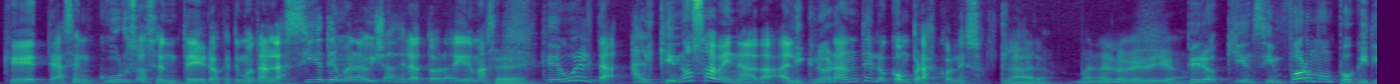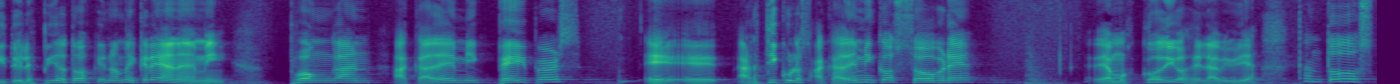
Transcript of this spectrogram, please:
que te hacen cursos enteros, que te muestran las siete maravillas de la Torah y demás. Sí. Que de vuelta, al que no sabe nada, al ignorante, lo compras con eso. Claro, bueno, es lo que digo. Pero quien se informa un poquitito, y les pido a todos que no me crean a mí, pongan academic papers, eh, eh, artículos académicos sobre digamos, códigos de la Biblia, están todos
